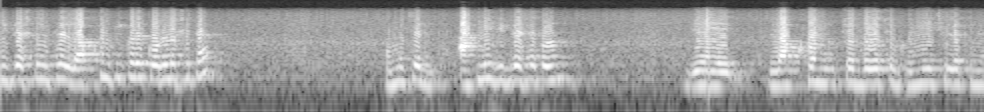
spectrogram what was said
জিজ্ঞাসা করলেন, তাহলে লক্ষণ কি করে করল সেটা? আপনি জিজ্ঞাসা করুন যে লক্ষণ চোদ্দ বছর ঘুমিয়েছিল কিনা।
